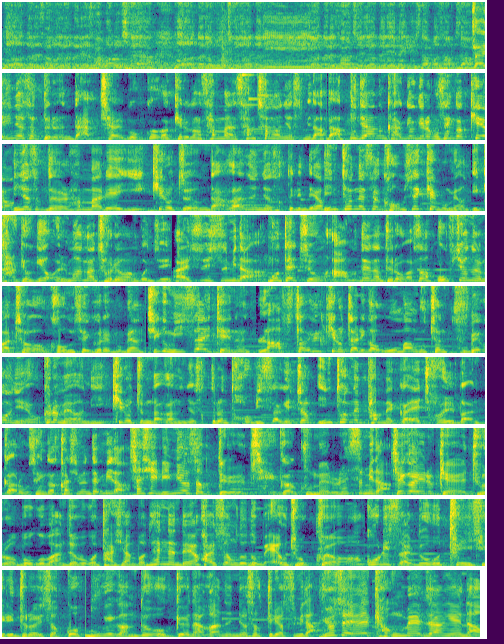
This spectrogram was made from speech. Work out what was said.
여덟이 사만 여덟이 사만 오차야 여덟이 우체 여덟이 여덟이 사천 여덟이 백이사만 삼사. 자이 녀석들은 낙찰 고가가 키로당 33,000원이었습니다. 나쁘지 않은 가격이라고 생각해요. 이 녀석들 한 마리에 2kg쯤 나가는 녀석들인데요. 인터넷을 검 색해보면 이 가격이 얼마나 저렴한 건지 알 수 있습니다. 뭐 대충 아무데나 들어가서 옵션을 맞춰 검색을 해보면 지금 이 사이트에는 랍스터 1kg짜리가 59,900원이에요. 그러면 2kg쯤 나가는 녀석들은 더 비싸겠죠? 인터넷 판매가의 절반가로 생각하시면 됩니다. 사실 이 녀석들 제가 구매를 했습니다. 제가 이렇게 들어보고 만져보고 다시 한번 했는데요. 활성도도 매우 좋고요. 꼬리살도 튼실이 들어있었고 무게감도 꽤 나가는 녀석들이었습니다. 요새 경매장에 나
